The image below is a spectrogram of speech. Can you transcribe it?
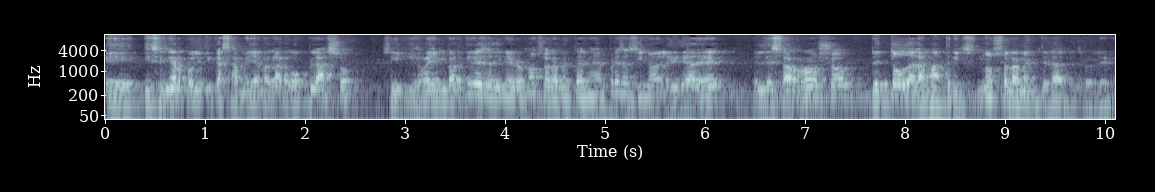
eh, diseñar políticas a mediano o largo plazo y reinvertir ese dinero no solamente en las empresas, sino en la idea del el desarrollo de toda la matriz, no solamente la petrolera.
